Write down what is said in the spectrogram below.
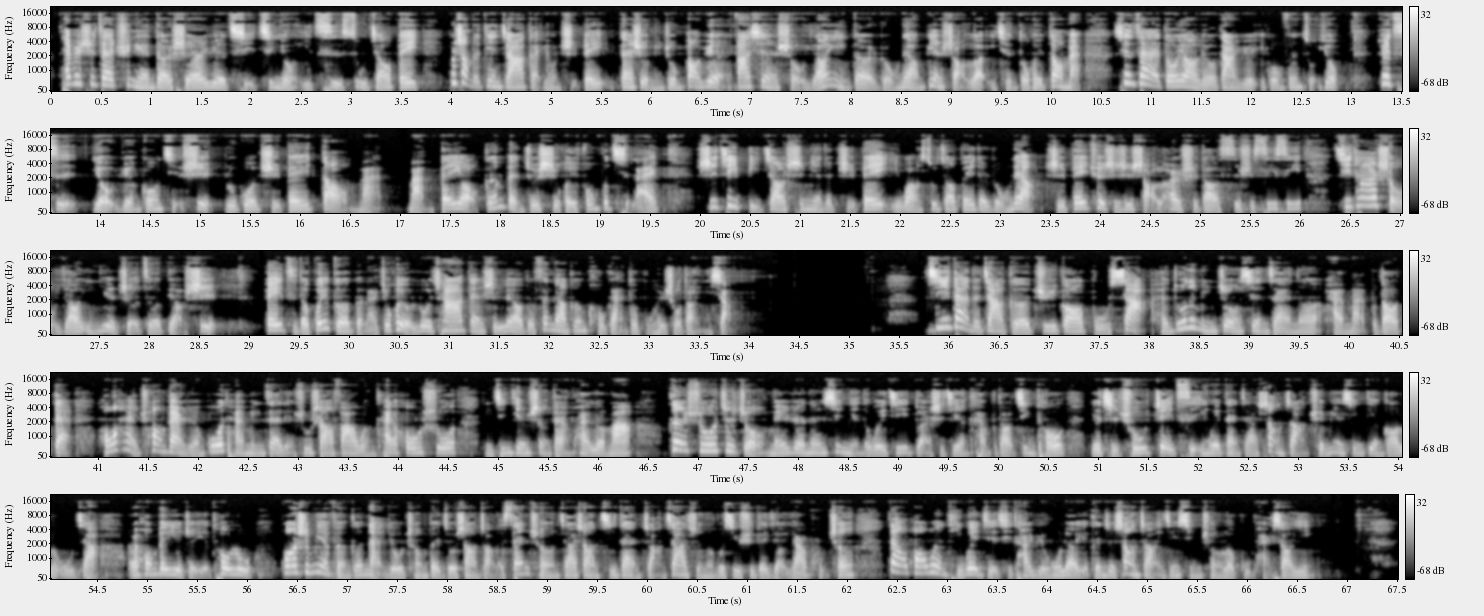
台北市在去年的十二月起禁用一次塑胶杯，不少的店家改用纸杯。但是有民众抱怨，发现手摇饮的容量变少了，以前都会倒满，现在都要留大约一公分左右。对此，有员工解释，如果纸杯倒满。满杯哦，根本就是会封不起来。实际比较市面的纸杯，以往塑胶杯的容量，纸杯确实是少了二十到四十 CC。其他手摇饮业者则表示，杯子的规格本来就会有落差，但是料的分量跟口感都不会受到影响。鸡蛋的价格居高不下，很多的民众现在呢还买不到蛋。红海创办人郭台铭在脸书上发文开轰说：“你今天圣诞快乐吗？”更说这种没人能幸免的危机，短时间看不到尽头。也指出这次因为蛋价上涨，全面性垫高了物价。而烘焙业者也透露，光是面粉跟奶油成本就上涨了三成，加上鸡蛋涨价，只能够继续的咬牙苦撑。蛋荒问题未解，其他原物料也跟着上涨，已经形成了骨牌效应。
